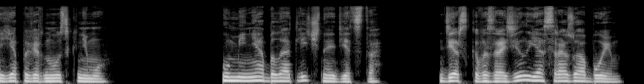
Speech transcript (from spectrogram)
и я повернулась к нему. «У меня было отличное детство», — дерзко возразил я сразу обоим.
